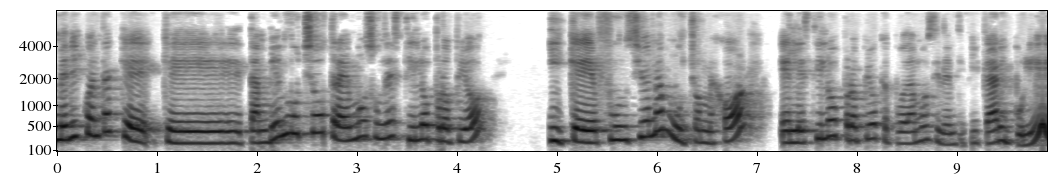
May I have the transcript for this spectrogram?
me di cuenta que, que también mucho traemos un estilo propio y que funciona mucho mejor el estilo propio que podamos identificar y pulir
